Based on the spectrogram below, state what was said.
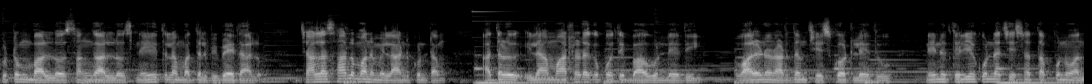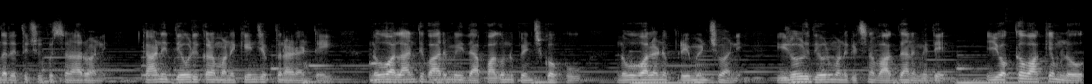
కుటుంబాల్లో సంఘాల్లో స్నేహితుల మధ్య విభేదాలు చాలాసార్లు మనం ఇలా అనుకుంటాం. అతడు ఇలా మాట్లాడకపోతే బాగుండేది. వాళ్ళు నన్ను అర్థం చేసుకోవట్లేదు. నేను తెలియకుండా చేసిన తప్పును అందరు ఎత్తి చూపిస్తున్నారు అని. కానీ దేవుడు ఇక్కడ మనకేం చెప్తున్నాడంటే నువ్వు అలాంటి వారి మీద పగను పెంచుకోకు. నువ్వు వాళ్ళని ప్రేమించు అని. ఈరోజు దేవుడు మనకిచ్చిన వాగ్దానం ఇదే. ఈ ఒక్క వాక్యంలో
